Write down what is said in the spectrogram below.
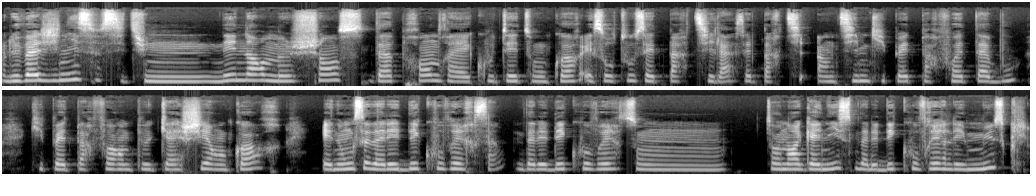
le vaginisme, c'est une énorme chance d'apprendre à écouter ton corps et surtout cette partie-là, cette partie intime qui peut être parfois tabou, qui peut être parfois un peu cachée encore. Et donc, c'est d'aller découvrir ça, d'aller découvrir ton, ton organisme, d'aller découvrir les muscles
